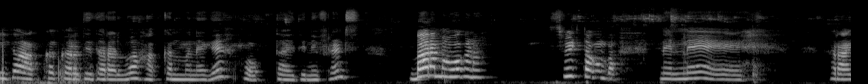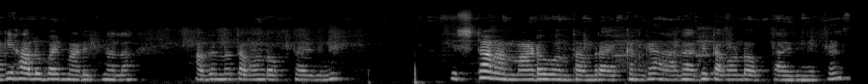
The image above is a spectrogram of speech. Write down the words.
ಈಗ ಅಕ್ಕ ಕರೆದಿದ್ದಾರಲ್ವ ಅಕ್ಕನ ಮನೆಗೆ ಹೋಗ್ತಾ ಇದ್ದೀನಿ ಫ್ರೆಂಡ್ಸ್. ಬಾರಮ್ಮ, ಹೋಗೋಣ. ಸ್ವೀಟ್ ತಗೊಂಬ. ನಿನ್ನೆ ರಾಗಿ ಹಾಲು ಬಾಯಿ ಮಾಡಿದ್ನಲ್ಲ ಅದನ್ನು ಹೋಗ್ತಾ ಇದ್ದೀನಿ ಇಷ್ಟ ನಾನು ಮಾಡು ಅಂತಂದ್ರೆ ಅಕ್ಕನಿಗೆ ಹಾಗಾಗಿ ತಗೊಂಡು ಹೋಗ್ತಾ ಇದ್ದೀನಿ ಫ್ರೆಂಡ್ಸ್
